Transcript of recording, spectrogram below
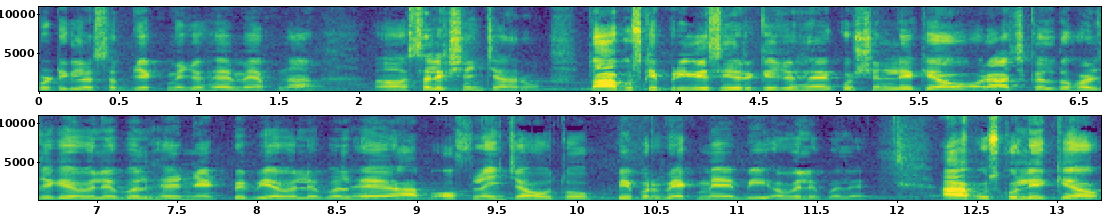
पर्टिकुलर सब्जेक्ट में जो है मैं अपना सिलेक्शन चाह रहा हूँ। तो आप उसके प्रीवियस ईयर के जो है क्वेश्चन लेके आओ और आजकल तो हर जगह अवेलेबल है नेट पे भी अवेलेबल है। आप ऑफलाइन चाहो तो पेपर बैक में भी अवेलेबल है। आप उसको लेके आओ।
